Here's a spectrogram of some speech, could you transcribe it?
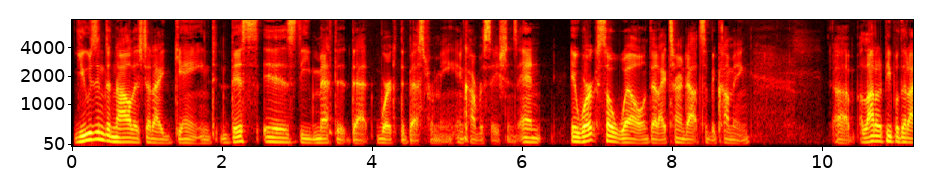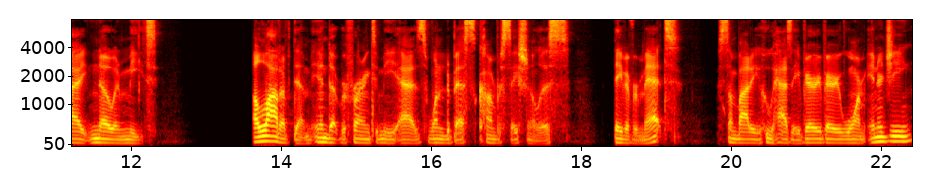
Using the knowledge that I gained, this is the method that worked the best for me in conversations. And it worked so well that I turned out to becoming uh, a lot of the people that I know and meet. A lot of them end up referring to me as one of the best conversationalists they've ever met. Somebody who has a very, very warm energy,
